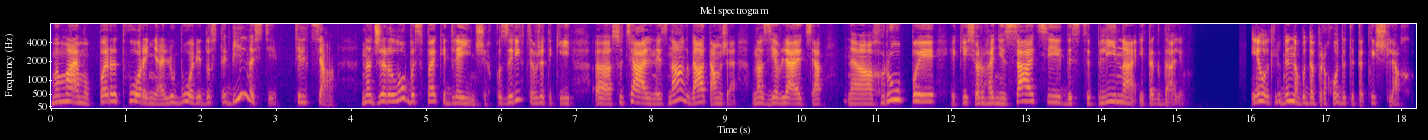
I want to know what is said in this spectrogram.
Ми маємо перетворення любові до стабільності тільця на джерело безпеки для інших. Козиріг це вже такий е, соціальний знак, да, там вже в нас з'являються е, групи, якісь організації, дисципліна і так далі. І от людина буде проходити такий шлях.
